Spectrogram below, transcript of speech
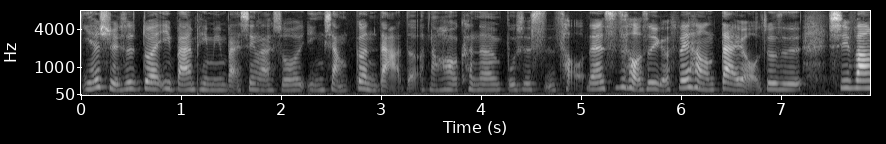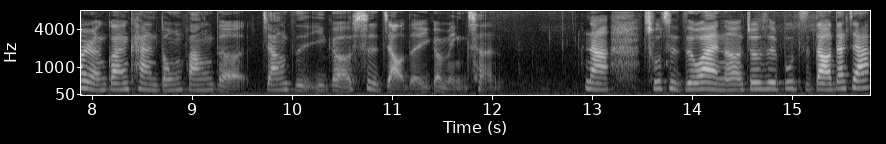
也许是对一般平民百姓来说影响更大的，然后可能不是丝绸，但丝绸是一个非常带有就是西方人观看东方的这样子一个视角的一个名称。那除此之外呢，就是不知道大家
